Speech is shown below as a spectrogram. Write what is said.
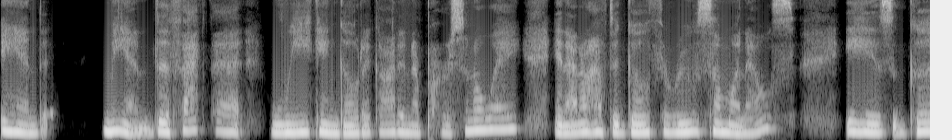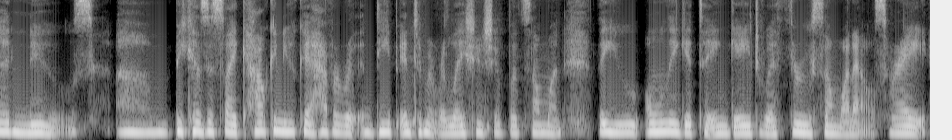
and man, the fact that we can go to God in a personal way and I don't have to go through someone else is good news. Um, because it's like, how can you have a, re- deep, intimate relationship with someone that you only get to engage with through someone else, right?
